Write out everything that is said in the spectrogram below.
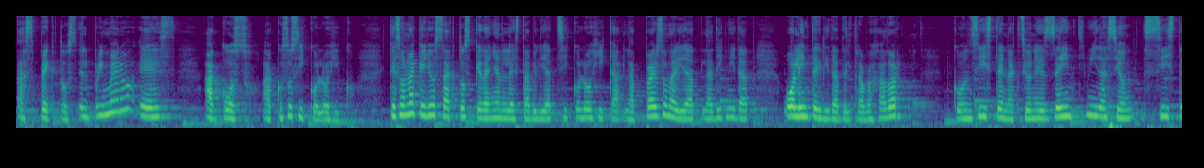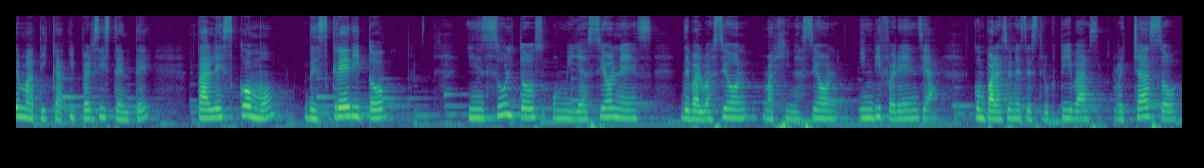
aspectos. El primero es acoso, acoso psicológico que son aquellos actos que dañan la estabilidad psicológica, la personalidad, la dignidad o la integridad del trabajador. Consiste en acciones de intimidación sistemática y persistente, tales como descrédito, insultos, humillaciones, devaluación, marginación, indiferencia, comparaciones destructivas, rechazo,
